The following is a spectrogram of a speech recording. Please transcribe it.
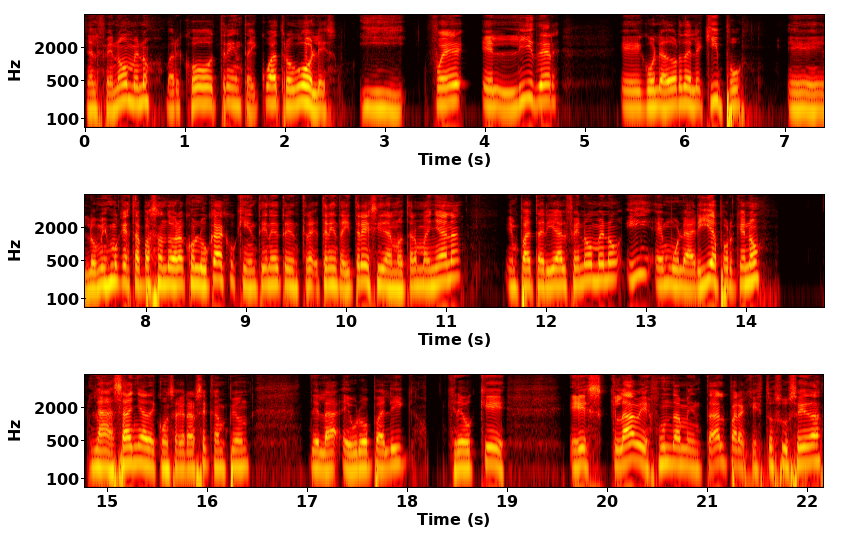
el fenómeno marcó 34 goles y fue el líder eh, goleador del equipo. Eh, lo mismo que está pasando ahora con Lukaku, quien tiene 33 y de anotar mañana, empataría al fenómeno y emularía, ¿por qué no?, la hazaña de consagrarse campeón de la Europa League. Creo que es clave, es fundamental para que esto suceda,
